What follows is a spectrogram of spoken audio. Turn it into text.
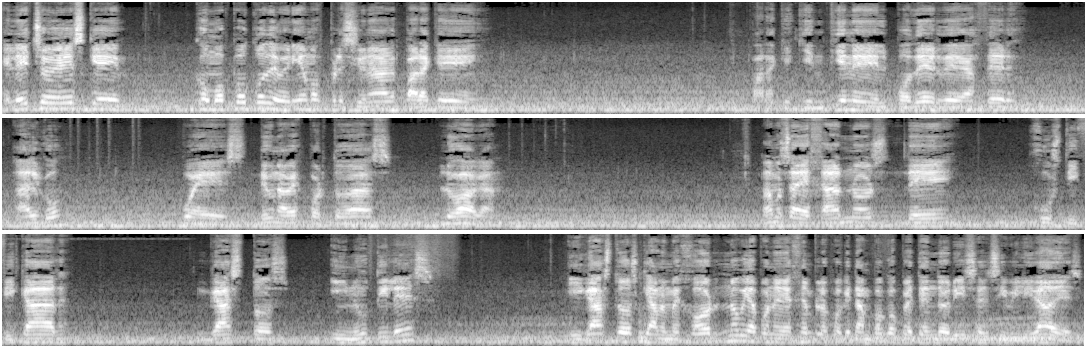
el hecho es que como poco deberíamos presionar para que para que quien tiene el poder de hacer algo, pues de una vez por todas lo hagan. Vamos a dejarnos de justificar gastos inútiles y gastos que a lo mejor, no voy a poner ejemplos porque tampoco pretendo herir sensibilidades,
